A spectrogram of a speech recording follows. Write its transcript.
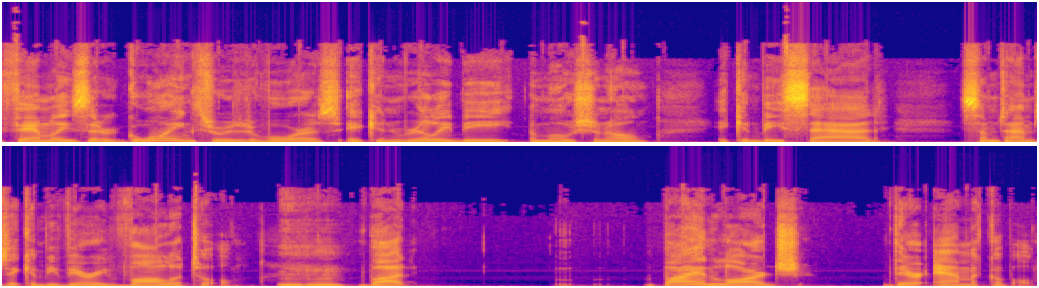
families that are going through a divorce, it can really be emotional. It can be sad. Sometimes it can be very volatile. Mm-hmm. But by and large, they're amicable.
